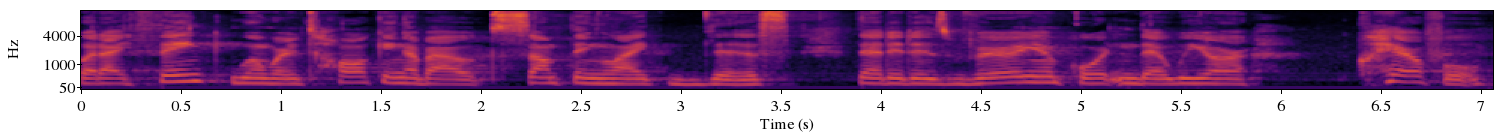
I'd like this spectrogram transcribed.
but I think when we're talking about something like this, that it is very important that we are careful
